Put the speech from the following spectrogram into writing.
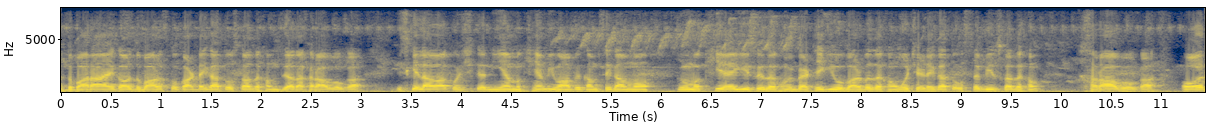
दोबारा आएगा और दोबारा उसको काटेगा तो उसका ज़ख्म ज़्यादा ख़राब होगा। इसके अलावा कोशिश करनी है, मक्खियाँ भी वहाँ पे कम से कम हो। क्योंकि मक्खी आएगी उसके ज़ख्म में बैठेगी, वो बार बार ज़ख्म वो छेड़ेगा तो उससे भी उसका ज़ख्म ख़राब होगा। और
